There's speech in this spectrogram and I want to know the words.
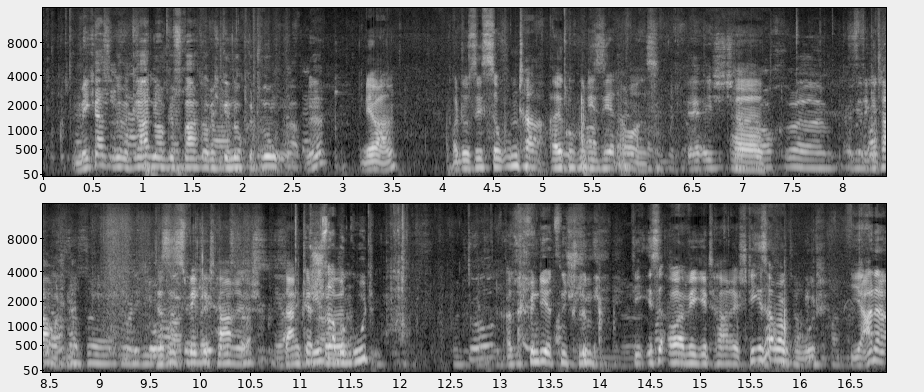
Mich hast du gerade noch gefragt, ob ich genug getrunken habe, ne? Ja. Und du siehst so unteralkoholisiert aus. Äh, Ich Äh, habe auch äh, vegetarisch. Das ist vegetarisch. Danke Die ist aber gut. Also ich finde die jetzt nicht schlimm. Die ist aber vegetarisch. Die ist aber gut. Ja, ne?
